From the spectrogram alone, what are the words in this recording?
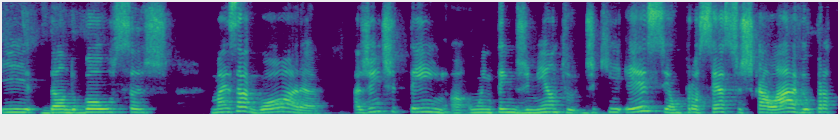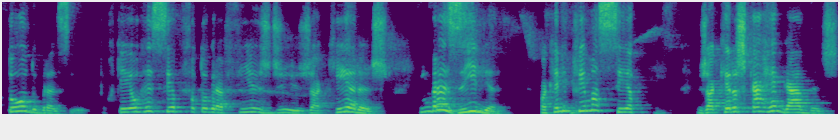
e dando bolsas, mas agora a gente tem um entendimento de que esse é um processo escalável para todo o Brasil, porque eu recebo fotografias de jaqueiras em Brasília, com aquele clima seco, jaqueiras carregadas.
